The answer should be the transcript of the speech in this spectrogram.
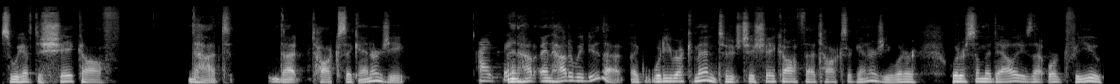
So we have to shake off that that toxic energy. I agree. And how and how do we do that? Like, what do you recommend to to shake off that toxic energy? What are what are some modalities that worked for you?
